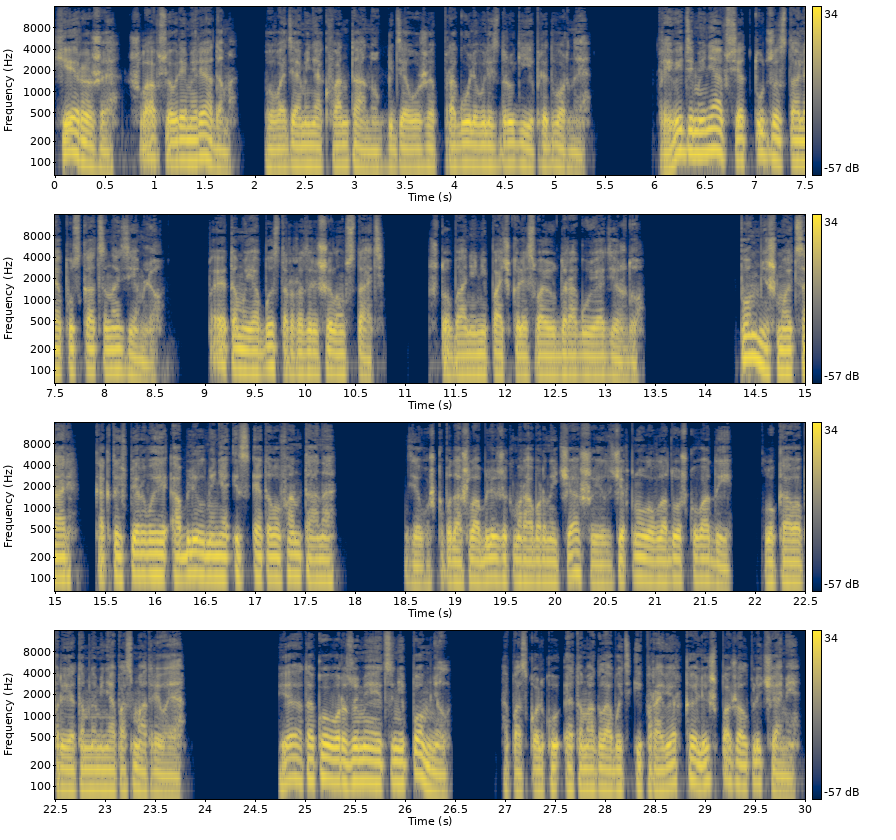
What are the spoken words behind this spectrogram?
Хейра же шла все время рядом, выводя меня к фонтану, где уже прогуливались другие придворные. При виде меня все тут же стали опускаться на землю, поэтому я быстро разрешил им встать, чтобы они не пачкали свою дорогую одежду. «Помнишь, мой царь, как ты впервые облил меня из этого фонтана?» Девушка подошла ближе к мраморной чаше и зачерпнула в ладошку воды, лукаво при этом на меня посматривая. Я такого, разумеется, не помнил, а поскольку это могла быть и проверка, лишь пожал плечами.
